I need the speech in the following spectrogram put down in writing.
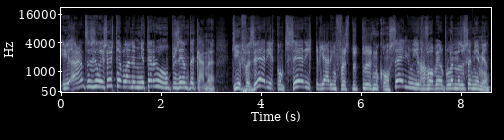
E antes das eleições esteve lá na minha terra o presidente da Câmara, que ia fazer e acontecer e criar infraestruturas no Conselho e resolver o problema do saneamento.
